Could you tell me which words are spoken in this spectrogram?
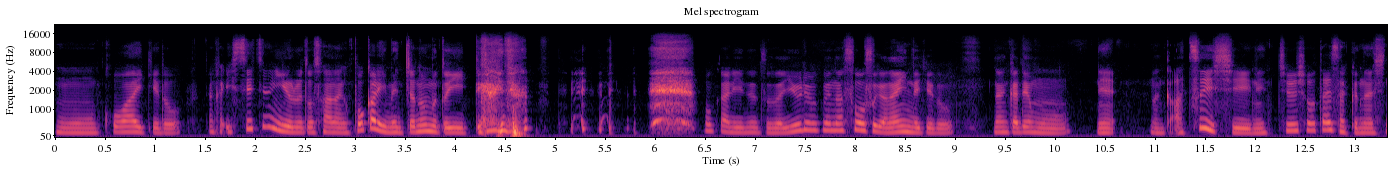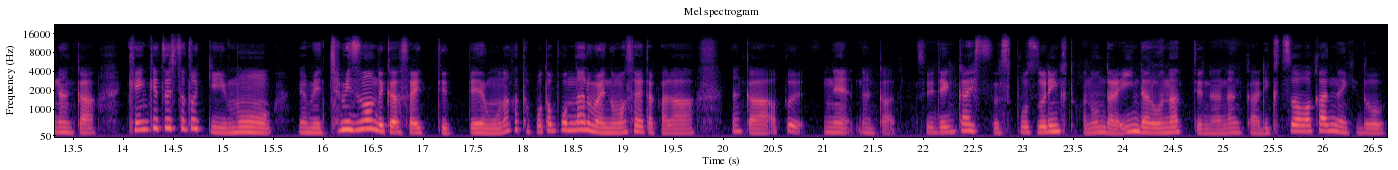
もう怖いけどなんか一説によるとさなんかポカリめっちゃ飲むといいって書いてあって ポカリだとさ有力なソースがないんだけどなんかでもねなんか暑いし熱中症対策なしなんか献血した時も「いやめっちゃ水飲んでください」って言ってもうなんかタポタポになる前に飲まされたからなんかアップねなんかそういう電解質のスポーツドリンクとか飲んだらいいんだろうなっていうのはなんか理屈は分かんないけど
